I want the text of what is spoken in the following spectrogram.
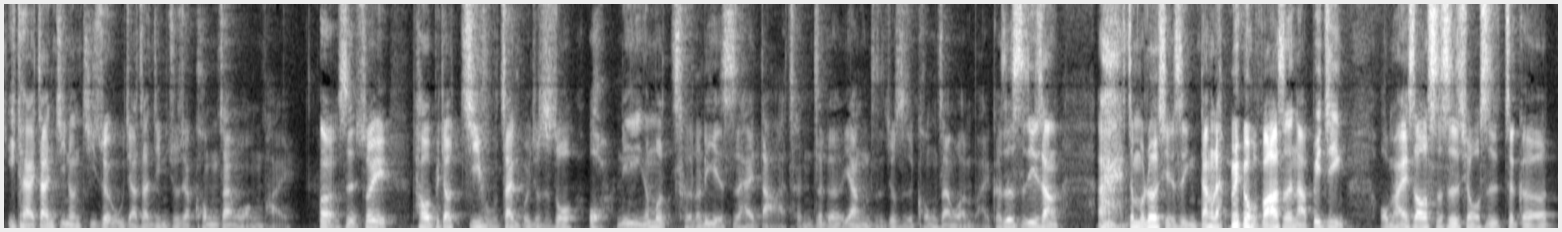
一台战机能击碎五架战机，你就叫空战王牌。嗯是，所以他会比较基辅战鬼，就是说，哇，你以那么扯的劣势还打成这个样子，就是空战王牌。可是实际上，哎，这么热血的事情当然没有发生啊，毕竟我们还是要实事求是，这个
